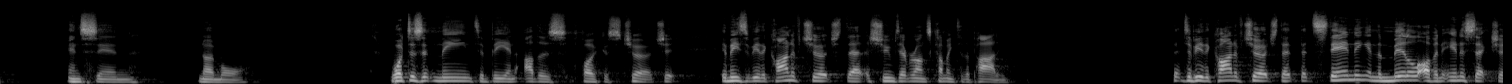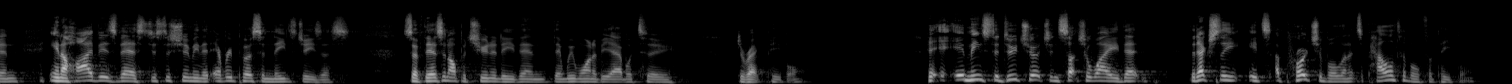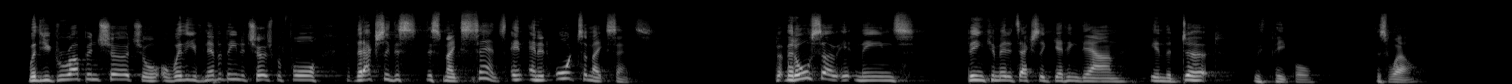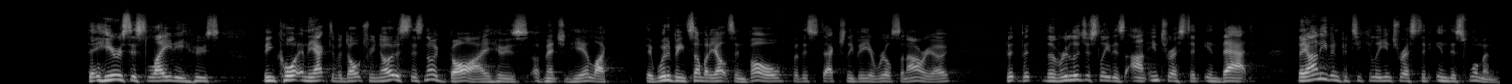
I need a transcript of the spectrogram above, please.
and sin no more. What does it mean to be an others focused church? It, it means to be the kind of church that assumes everyone's coming to the party. To be the kind of church that, that's standing in the middle of an intersection in a high vis vest, just assuming that every person needs Jesus. So if there's an opportunity, then, then we want to be able to direct people. It, it means to do church in such a way that, that actually it's approachable and it's palatable for people whether you grew up in church or, or whether you've never been to church before, that, that actually this, this makes sense. And, and it ought to make sense. But, but also, it means being committed to actually getting down in the dirt with people as well. That here is this lady who's been caught in the act of adultery. Notice there's no guy who's I've mentioned here, like there would have been somebody else involved for this to actually be a real scenario. But, but the religious leaders aren't interested in that. They aren't even particularly interested in this woman.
